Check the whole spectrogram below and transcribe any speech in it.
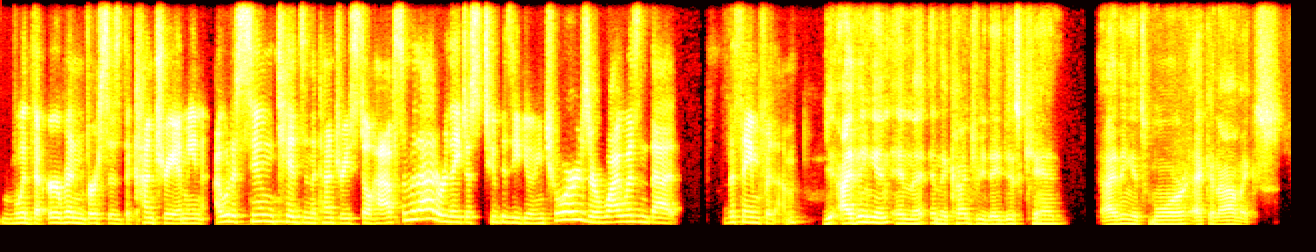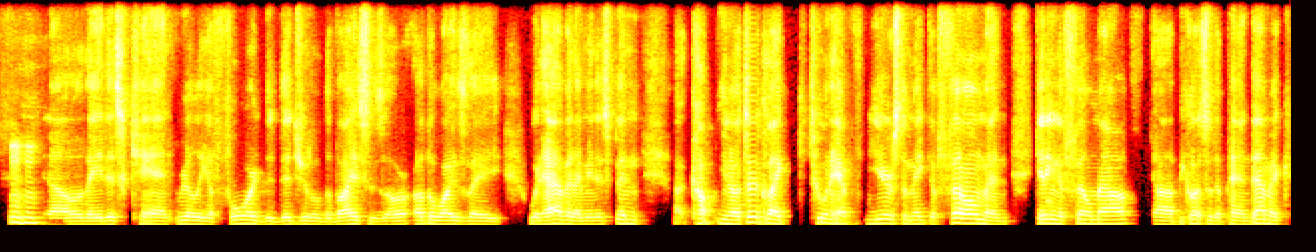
with the urban versus the country i mean i would assume kids in the country still have some of that or are they just too busy doing chores or why wasn't that the same for them yeah i think in, in the in the country they just can't i think it's more economics mm-hmm. you know they just can't really afford the digital devices or otherwise they would have it i mean it's been a couple you know it took like two and a half years to make the film and getting the film out uh, because of the pandemic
